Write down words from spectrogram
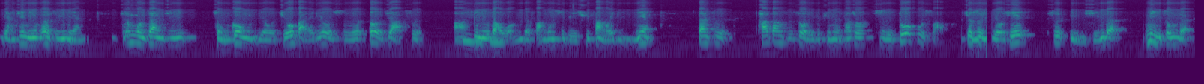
两千零二十一年，中共战机总共有九百六十二架次。啊，进入到我们的防空识别区范围里面，但是他当时做了一个评论，他说只多不少，就是有些是隐形的、匿踪的，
